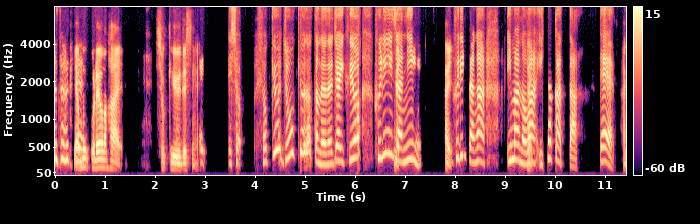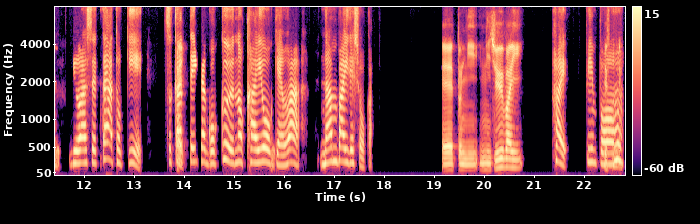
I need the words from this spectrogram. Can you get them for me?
ょっと待っいや、も。うこれは、はい。初級ですね。え、初、初級上級だったんだよね。じゃあ行くよ。フリーザに、はいフリーザが今のは痛かったってはい言わせたとき、使っていた悟空の海王剣は何倍でしょうか？えっと、に、20倍はい。ピンポン。ね。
